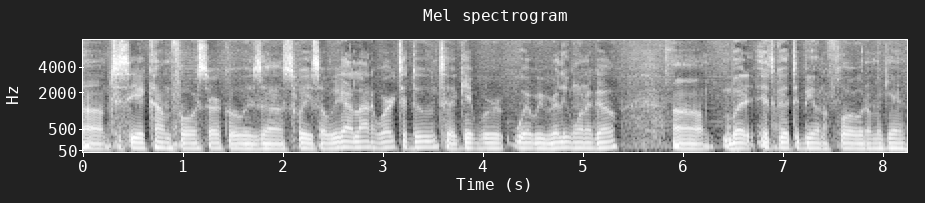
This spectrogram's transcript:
um, to see it come full circle is uh, sweet. So we got a lot of work to do to get where, where we really want to go. Um, but it's good to be on the floor with him again.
